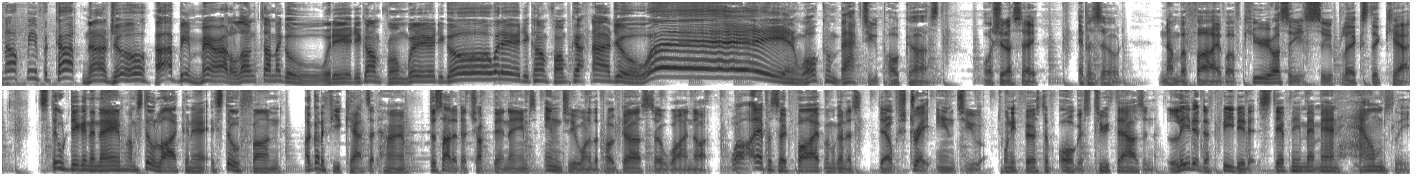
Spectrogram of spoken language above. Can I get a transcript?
not been for Eye Joe, I'd been married a long time ago. Where did you come from? Where did you go? Where did you come from, Cotton Eye Joe? Hey! And welcome back to podcast, or should I say, episode number five of Curiosity Suplex the Cat. Still digging the name. I'm still liking it. It's still fun. I got a few cats at home. Decided to chuck their names into one of the podcasts, so why not? Well, on episode 5, I'm going to delve straight into 21st of August 2000. Lita defeated Stephanie McMahon Helmsley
